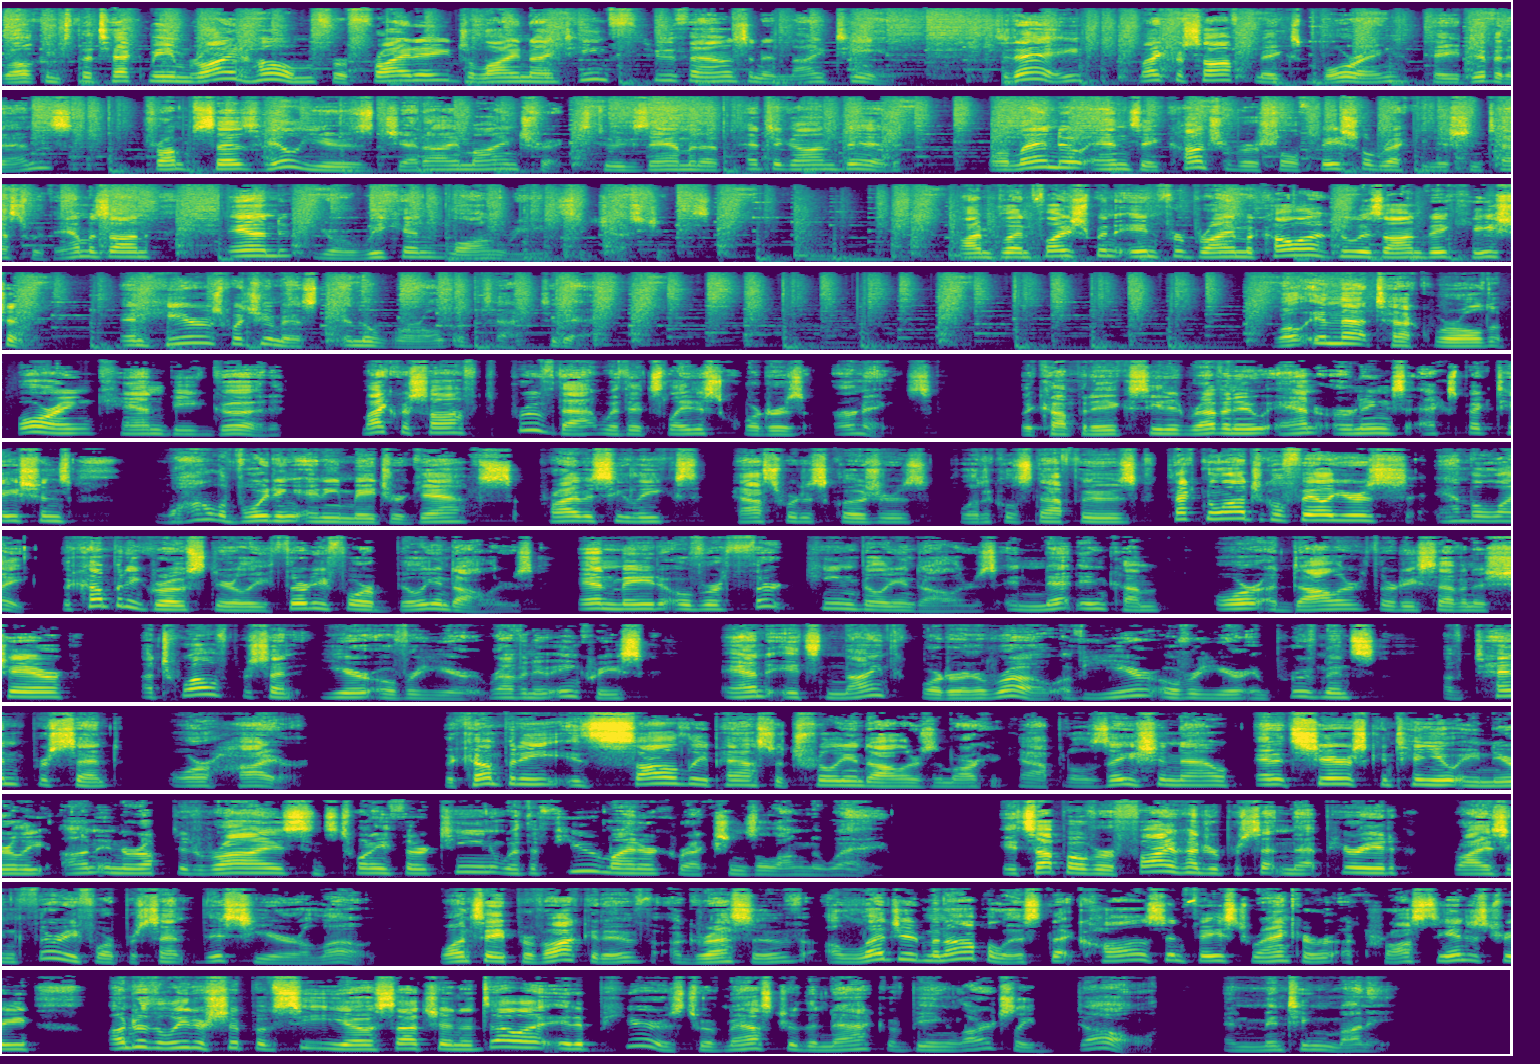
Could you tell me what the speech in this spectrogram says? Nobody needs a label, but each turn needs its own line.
Welcome to the Techmeme Ride Home for Friday, July 19th, 2019. Today, Microsoft makes boring pay dividends. Trump says he'll use Jedi mind tricks to examine a Pentagon bid. Orlando ends a controversial facial recognition test with Amazon, and your weekend long read suggestions. I'm Glenn Fleishman in for Brian McCullough, who is on vacation. And here's what you missed in the world of tech today. Well, in that tech world, boring can be good. Microsoft proved that with its latest quarter's earnings. The company exceeded revenue and earnings expectations while avoiding any major gaffes, privacy leaks, password disclosures, political snafus, technological failures, and the like. The company grossed nearly $34 billion and made over $13 billion in net income or $1.37 a share, a 12% year over year revenue increase and its ninth quarter in a row of year over year improvements of 10% or higher. The company is solidly past a trillion dollars in market capitalization now, and its shares continue a nearly uninterrupted rise since 2013 with a few minor corrections along the way. It's up over 500% in that period, rising 34% this year alone. Once a provocative, aggressive, alleged monopolist that caused and faced rancor across the industry, under the leadership of CEO Satya Nadella, it appears to have mastered the knack of being largely dull and minting money.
